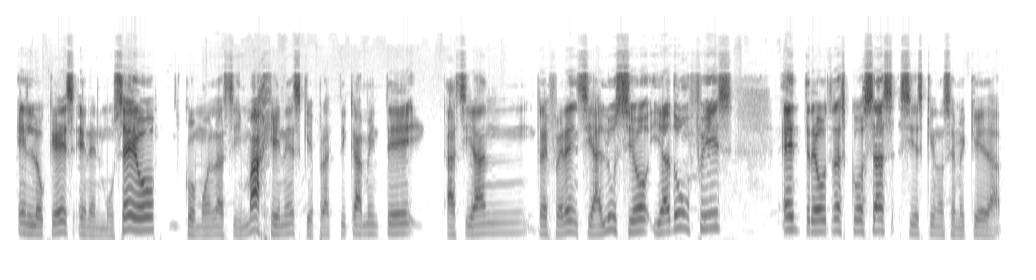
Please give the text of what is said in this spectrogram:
en lo que es en el museo como en las imágenes que prácticamente hacían referencia a Lucio y a Dunfis, entre otras cosas, si es que no se me queda.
